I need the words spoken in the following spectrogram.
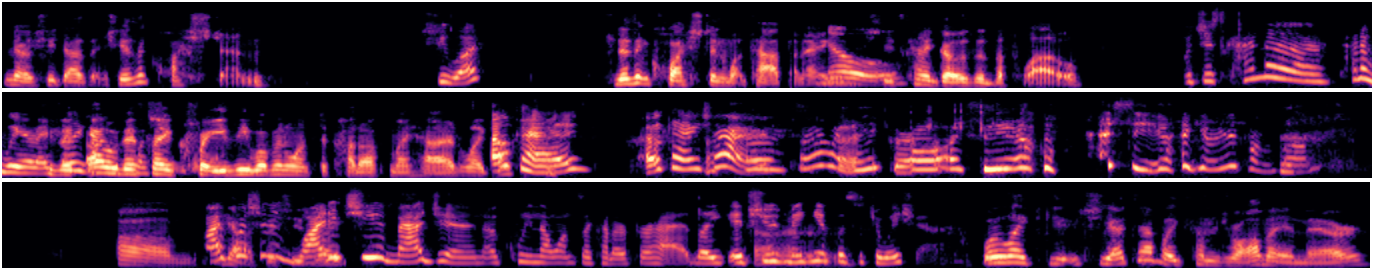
No, she doesn't. She doesn't question. She what? She doesn't question what's happening. No. She just kind of goes with the flow. Which is kind of, kind of weird. I She's feel like, like, oh, this like crazy that. woman wants to cut off my head. Like, Okay. Okay, sure. all right, girl, I see you. I see you. I get where you're coming from. Um, My yeah, question so is, why like- did she imagine a queen that wants to cut off her head? Like, if she was making up the Uh, situation. Well, like she had to have like some drama in there.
